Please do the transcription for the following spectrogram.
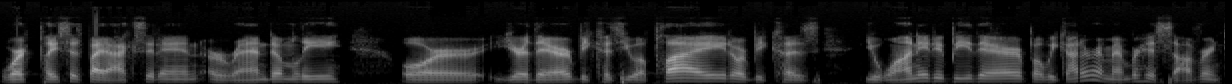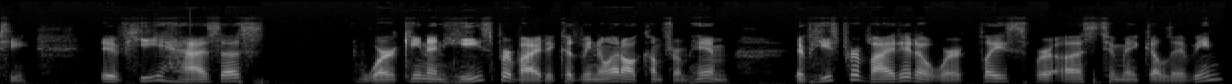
workplaces by accident or randomly, or you're there because you applied or because you wanted to be there. But we got to remember his sovereignty. If he has us working and he's provided, because we know it all comes from him, if he's provided a workplace for us to make a living,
